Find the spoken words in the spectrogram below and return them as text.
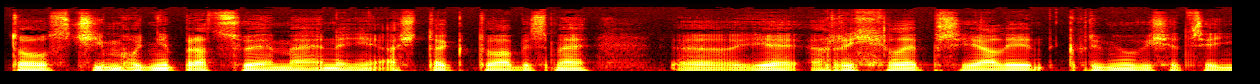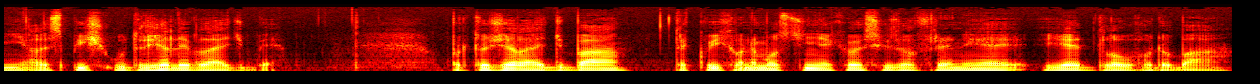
to, s čím hodně pracujeme, není až tak to, aby jsme eh, je rychle přijali k prvnímu vyšetření, ale spíš udrželi v léčbě. Protože léčba takových onemocnění jako schizofrenie je dlouhodobá.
